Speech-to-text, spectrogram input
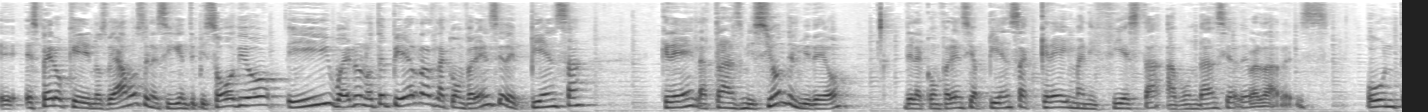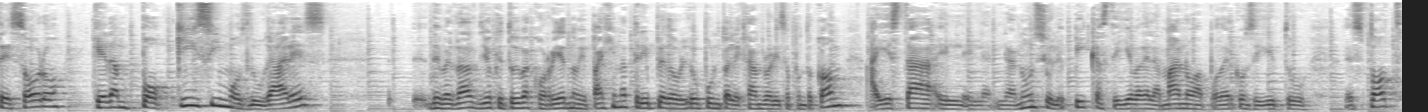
Eh, espero que nos veamos en el siguiente episodio y bueno, no te pierdas la conferencia de Piensa, Cree, la transmisión del video de la conferencia Piensa, Cree y Manifiesta Abundancia. De verdad, es un tesoro. Quedan poquísimos lugares. De verdad, yo que tú iba corriendo a mi página www.alejandroariza.com, ahí está el, anuncio, le picas, te lleva de la mano a poder conseguir tu spot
